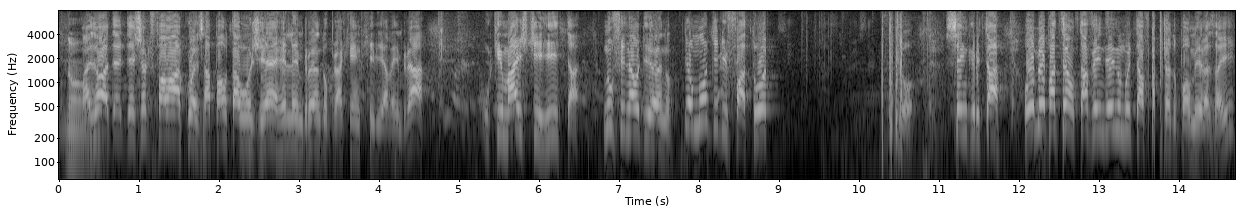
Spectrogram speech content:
Não. Mas ó, de- deixa eu te falar uma coisa. A pauta hoje é, relembrando para quem queria lembrar, o que mais te irrita no final de ano. Tem um monte de fator. Sem gritar. Ô meu patrão, tá vendendo muita faixa do Palmeiras aí?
